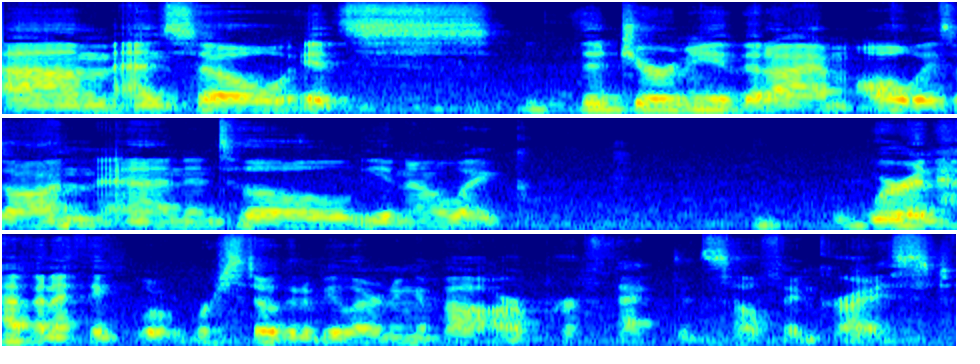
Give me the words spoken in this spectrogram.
Um, and so it's the journey that I am always on. And until, you know, like we're in heaven, I think we're, we're still going to be learning about our perfected self in Christ.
